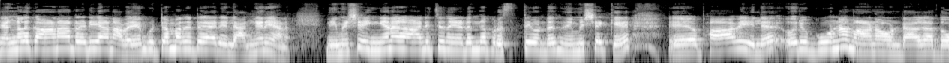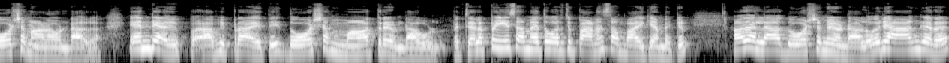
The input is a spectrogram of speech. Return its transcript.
ഞങ്ങൾ കാണാൻ റെഡിയാണ്. അവരെയും കുറ്റം പറഞ്ഞിട്ട് കാര്യമില്ല. അങ്ങനെയാണ്. നിമിഷം ഇങ്ങനെ കാണിച്ച് നേടുന്ന പ്രസിദ്ധിയുണ്ട്. നിമിഷയ്ക്ക് ഭാവിയിൽ ഒരു ഗുണമാണോ ഉണ്ടാകുക ദോഷമാണോ ഉണ്ടാകുക? എന്റെ അഭിപ്രായ അഭിപ്രായത്തിൽ ദോഷം മാത്രമേ ഉണ്ടാവുള്ളൂ. ഇപ്പം ചിലപ്പോൾ ഈ സമയത്ത് കുറച്ച് പണം സമ്പാദിക്കാൻ പറ്റും. അതല്ല ദോഷമേ ഉണ്ടാവുള്ളൂ. ഒരു ആങ്കർ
